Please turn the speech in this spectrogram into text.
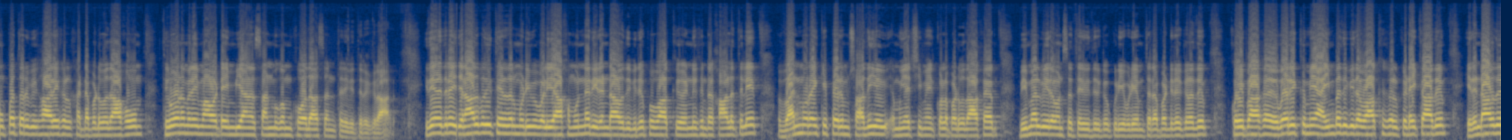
முப்பத்தொரு விகாரைகள் கட்டப்படுவதாகவும் திருவோணமலை மாவட்ட எம்பியான சண்முகம் கோதாசன் தெரிவித்திருக்கிறார். இதே நேரத்தில் ஜனாதிபதி தேர்தல் முடிவு வழியாக முன்னர் இரண்டாவது விருப்பு வாக்கு எண்ணுகின்ற காலத்திலே வன்முறைக்கு பெரும் சதி முயற்சி மேற்கொள்ளப்படுவதாக விமல் வீரவன்ச தெரிவித்திருக்கக்கூடிய விடயம் தரப்பட்டிருக்கிறது. குறிப்பாக எவருக்குமே ஐம்பது வீத வாக்குகள் கிடைக்காது. இரண்டாவது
